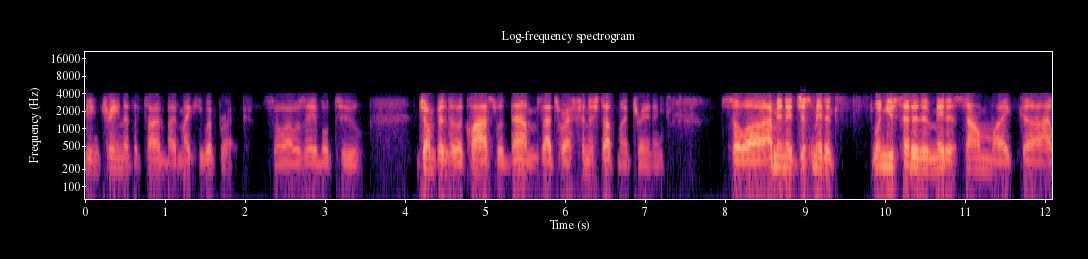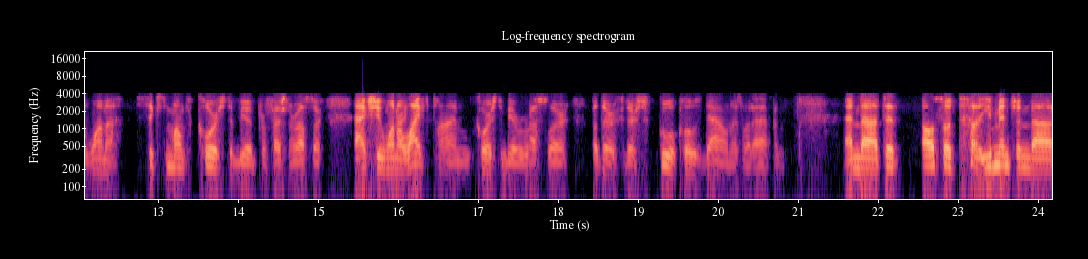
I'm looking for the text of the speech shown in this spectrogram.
being trained at the time by Mikey Whipwreck, so I was able to jump into the class with them. That's where I finished up my training. So, uh, I mean, it just made it. When you said it, it made it sound like uh, I won a six month course to be a professional wrestler. I actually won a lifetime course to be a wrestler, but their their school closed down is what happened. And uh to also tell you mentioned uh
